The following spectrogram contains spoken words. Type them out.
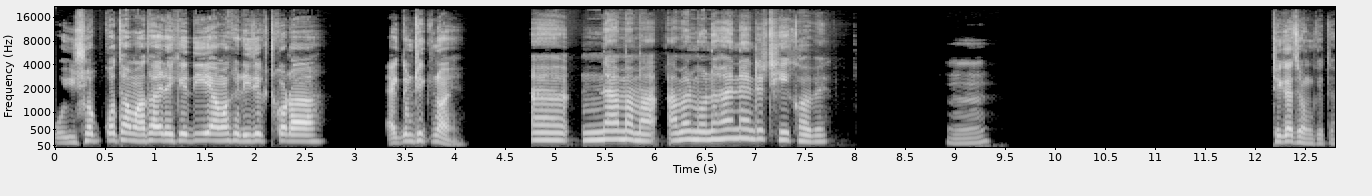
ওই সব কথা মাথায় রেখে দিয়ে আমাকে রিজেক্ট করা একদম ঠিক নয়। আহ, না মামা আমার মনে হয় না এটা ঠিক হবে। হুম। ঠিক আছে অঙ্কিতা।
